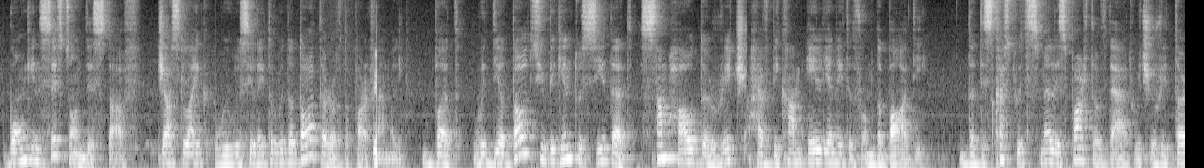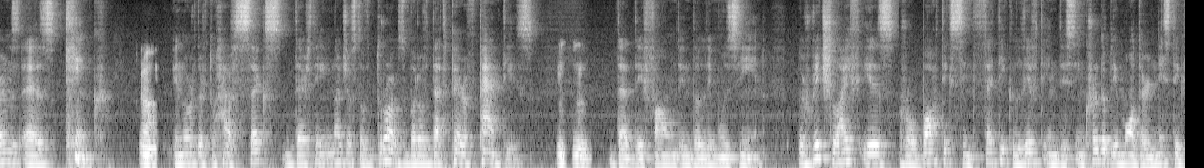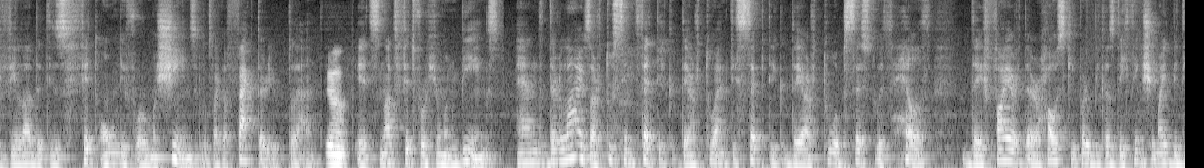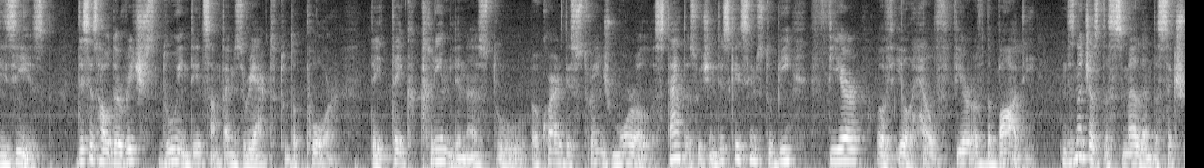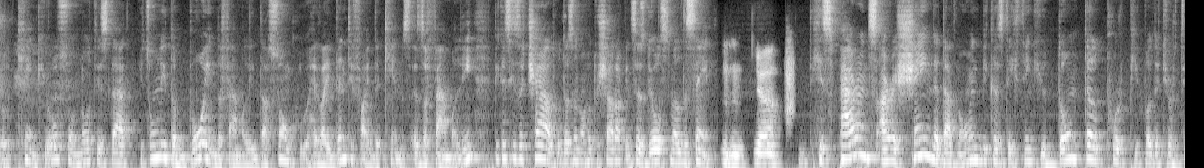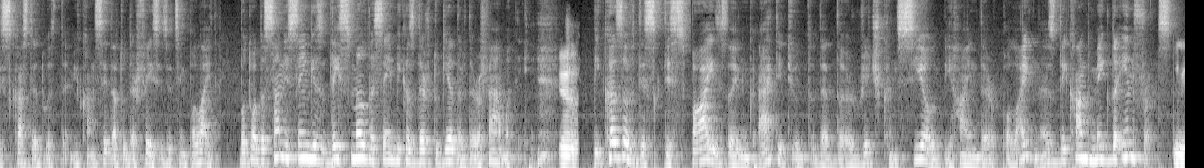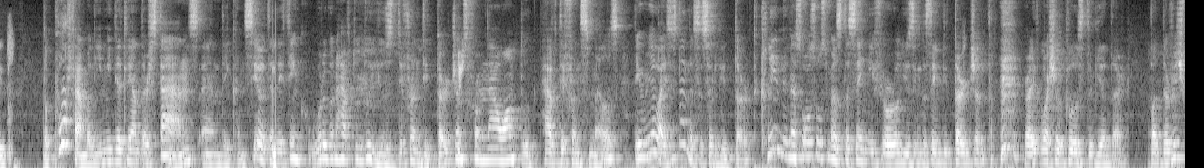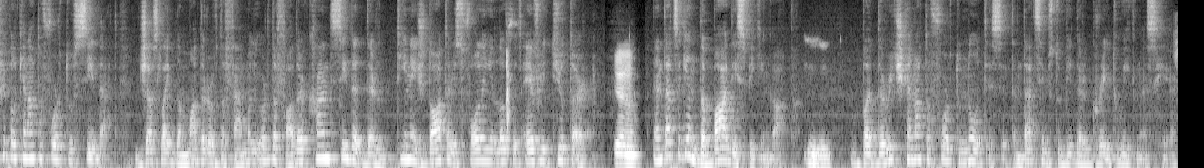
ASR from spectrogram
Bong insists on this stuff, just like we will see later with the daughter of the Park family. But with the adults, you begin to see that somehow the rich have become alienated from the body. The disgust with smell is part of that, which returns as kink. Uh-huh. In order to have sex, they're thinking not just of drugs, but of that pair of panties mm-hmm. that they found in the limousine a rich life is robotic, synthetic, lived in this incredibly modernistic villa that is fit only for machines. It looks like a factory plant. Yeah. It's not fit for human beings. And their lives are too synthetic, they are too antiseptic, they are too obsessed with health. They fired their housekeeper because they think she might be diseased. This is how the rich do indeed sometimes react to the poor. They take cleanliness to acquire this strange moral status, which in this case seems to be fear of ill health, fear of the body. And it's not just the smell and the sexual kink. You also notice that it's only the boy in the family, Dasong, who has identified the Kims as a family because he's a child who doesn't know how to shut up and says they all smell the same. Mm-hmm. Yeah. His parents are ashamed at that moment because they think you don't tell poor people that you're disgusted with them. You can't say that to their faces, it's impolite. But what the son is saying is they smell the same because they're together, they're a family. Yeah. Because of this despising attitude that the rich conceal behind their politeness, they can't make the inference. Mm. The poor family immediately understands and they conceal it and they think, what are we going to have to do? Use different detergents from now on to have different smells? They realize it's not necessarily dirt. Cleanliness also smells the same if you're all using the same detergent, right? Wash your clothes together. But the rich people cannot afford to see that just like the mother of the family or the father can't see that their teenage daughter is falling in love with every tutor. Yeah. And that's again the body speaking up. Mm-hmm. But the rich cannot afford to notice it, and that seems to be their great weakness here.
